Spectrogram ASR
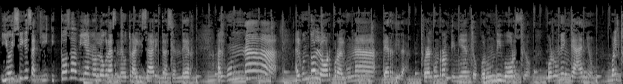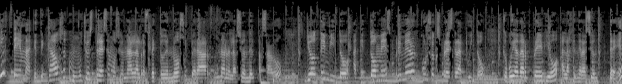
y hoy sigues aquí y todavía no logras neutralizar y trascender alguna algún dolor por alguna pérdida, por algún rompimiento, por un divorcio, por un engaño, cualquier tema que te cause como mucho estrés emocional al respecto de no superar una relación del pasado, yo te invito a que tomes primero el curso express gratuito que voy a dar previo a la generación 3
